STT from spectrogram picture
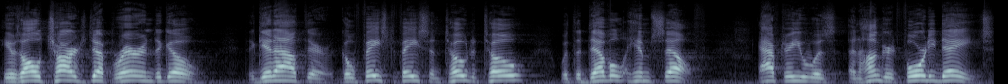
he was all charged up, raring to go, to get out there, go face to face and toe to toe with the devil himself. After he was an hungered 40 days,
